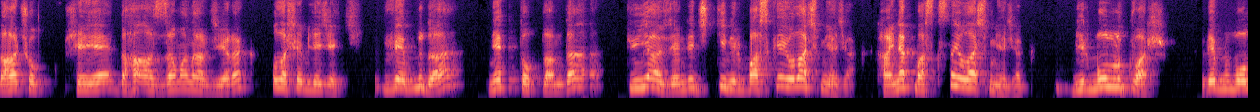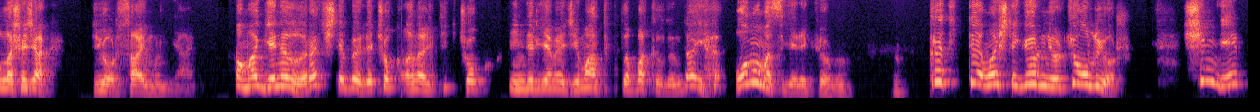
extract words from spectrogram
daha çok şeye daha az zaman harcayarak ulaşabilecek. Ve bu da net toplamda dünya üzerinde ciddi bir baskıya yol açmayacak. Kaynak baskısına yol açmayacak. Bir bolluk var ve bu bollaşacak diyor Simon yani. Ama genel olarak işte böyle çok analitik, çok indirgemeci mantıkla bakıldığında olmaması gerekiyor bunun. Pratikte ama işte görünüyor ki oluyor. Şimdi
